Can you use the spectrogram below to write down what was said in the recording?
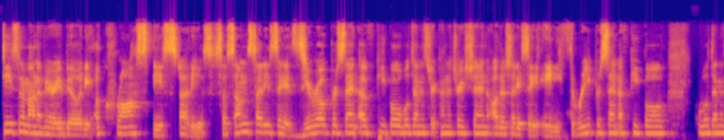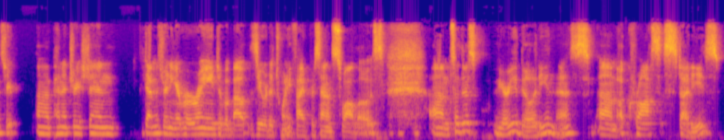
decent amount of variability across these studies. So some studies say 0% of people will demonstrate penetration, other studies say 83% of people will demonstrate uh, penetration demonstrating a range of about 0 to 25% of swallows. Um, so there's variability in this um, across studies.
